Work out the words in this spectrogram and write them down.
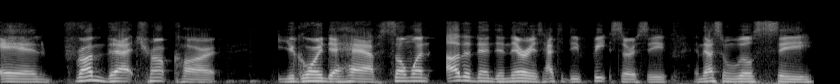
and from that trump card, you're going to have someone other than Daenerys have to defeat Cersei, and that's when we'll see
